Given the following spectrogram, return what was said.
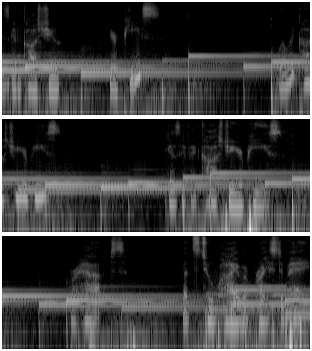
Is it going to cost you your peace? Will it cost you your peace? Because if it cost you your peace, perhaps that's too high of a price to pay.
